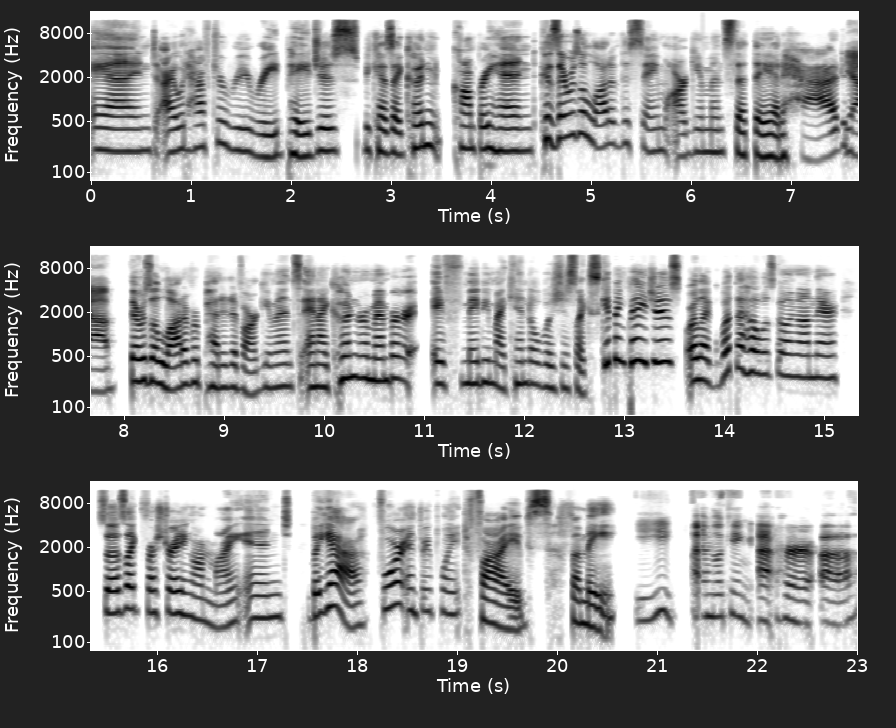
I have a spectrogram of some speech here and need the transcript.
and I would have to reread pages because I couldn't comprehend because there was a lot of the same arguments that they had had. Yeah. There was a lot of repetitive arguments and I couldn't remember if maybe my Kindle was just like skipping pages or like what the hell was going on there. So it was like frustrating on my end. But yeah, four and 3.5s for me. Yee. I'm looking at her uh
